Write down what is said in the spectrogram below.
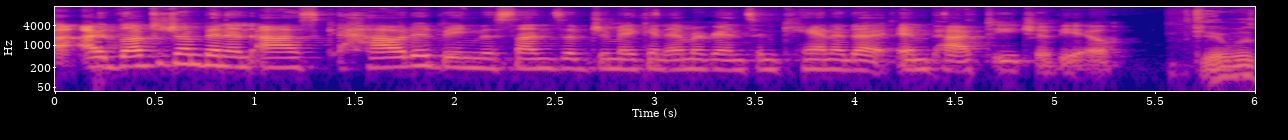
I'd love to jump in and ask how did being the sons of Jamaican immigrants in Canada impact each of you? Yeah, well,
